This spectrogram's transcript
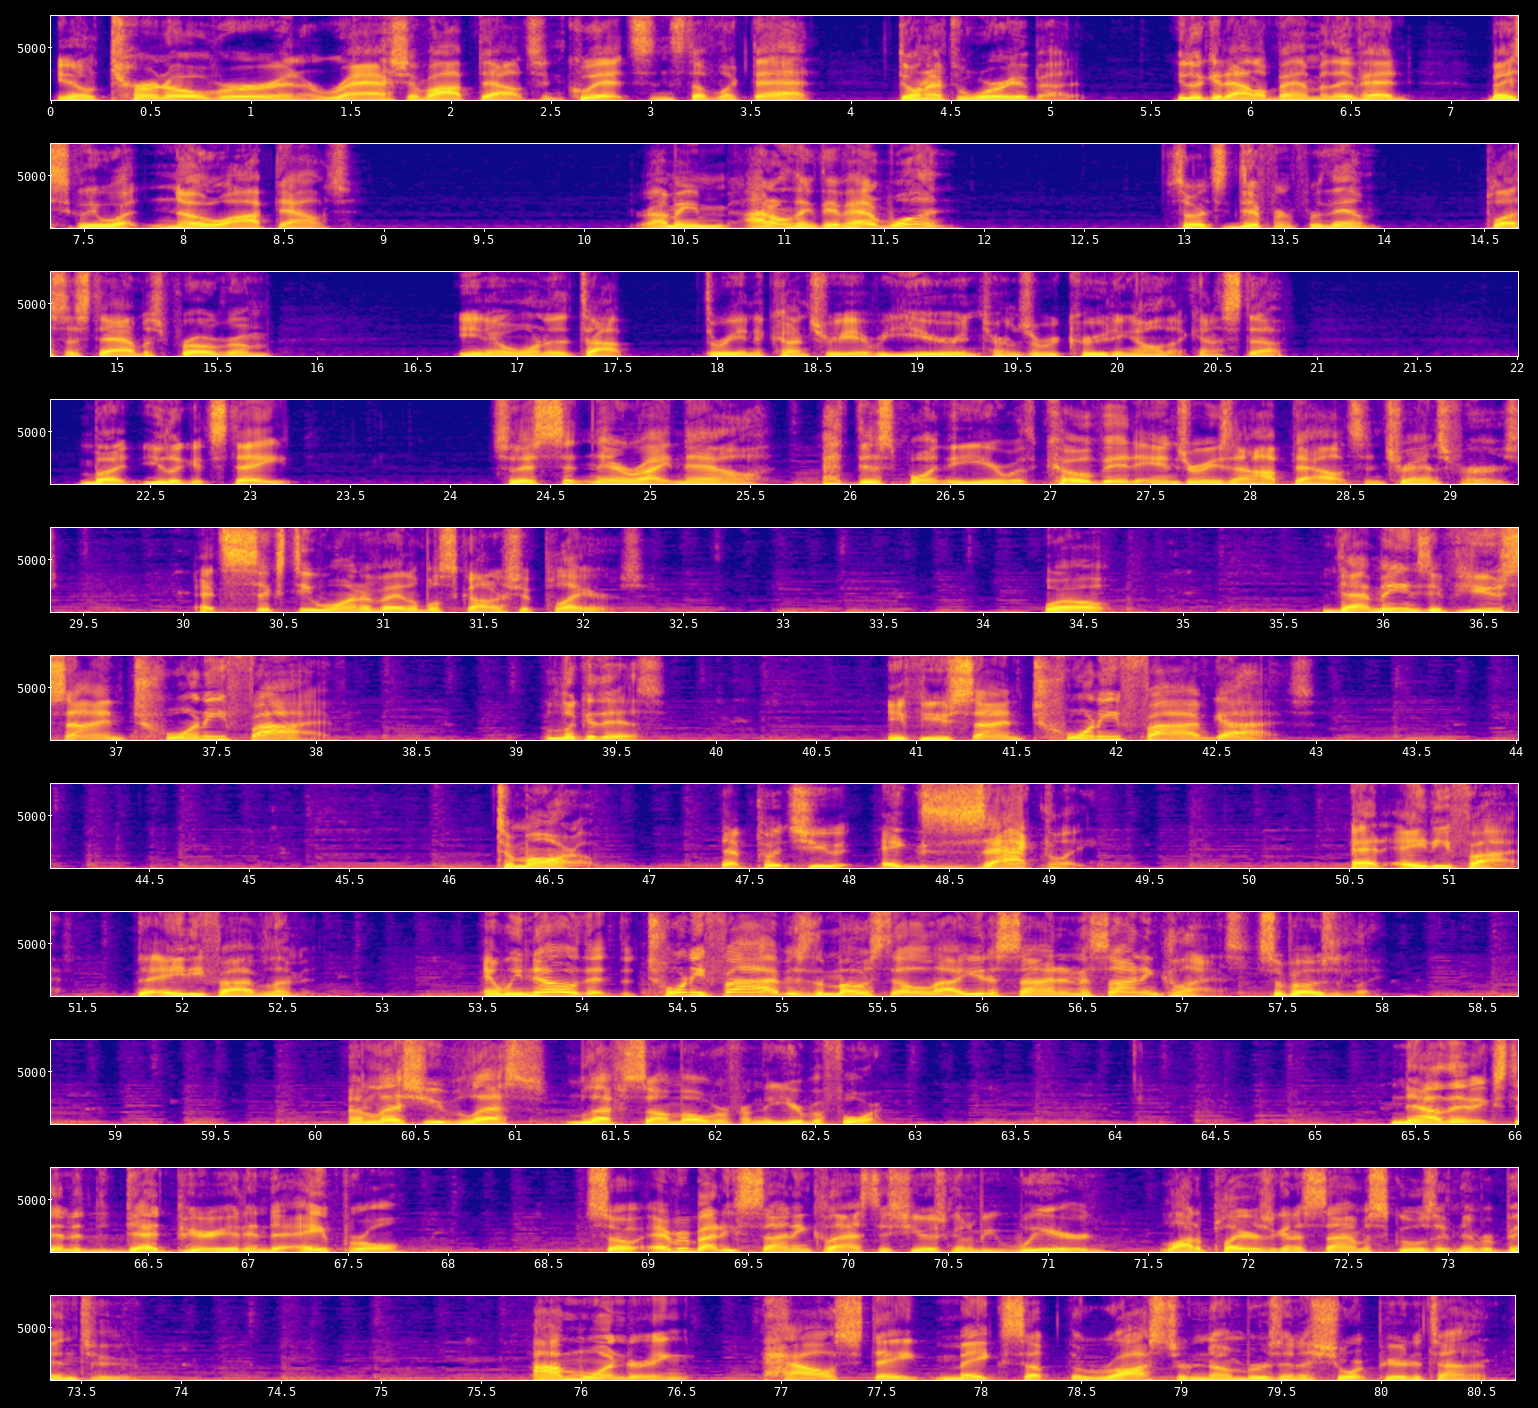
you know, turnover and a rash of opt outs and quits and stuff like that don't have to worry about it. You look at Alabama, they've had basically what, no opt outs? I mean, I don't think they've had one. So it's different for them. Plus, established program, you know, one of the top three in the country every year in terms of recruiting, all that kind of stuff. But you look at state, so they're sitting there right now at this point in the year with COVID injuries and opt outs and transfers at 61 available scholarship players. Well, that means if you sign 25, look at this if you sign 25 guys tomorrow, that puts you exactly at 85, the 85 limit. And we know that the 25 is the most they'll allow you to sign in a signing class, supposedly. Unless you've less, left some over from the year before. Now they've extended the dead period into April so everybody's signing class this year is going to be weird. A lot of players are going to sign with schools they've never been to. I'm wondering how state makes up the roster numbers in a short period of time.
